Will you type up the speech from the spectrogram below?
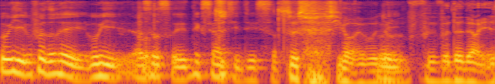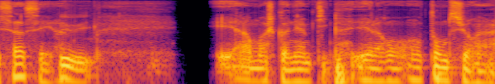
oui, il faudrait. Oui, ah, ça serait une excellente idée, ça. Ce- si vous, vous, donneriez ça, c'est. Oui, oui. Et alors moi je connais un petit. Et alors on, on tombe sur un,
